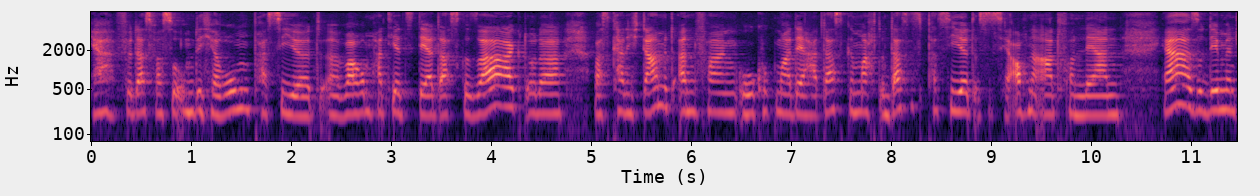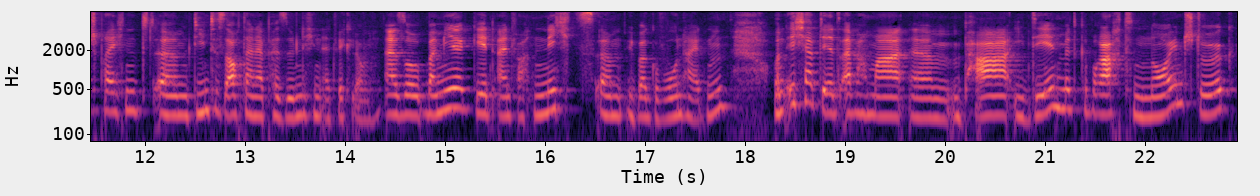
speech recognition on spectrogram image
ja, für das, was so um dich herum passiert. Äh, warum hat jetzt der das gesagt oder was kann ich damit anfangen? Oh, guck mal, der hat das gemacht und das ist passiert. Das ist ja auch eine Art von Lernen. Ja, also dementsprechend ähm, dient es auch deiner persönlichen Entwicklung. Also bei mir geht einfach nichts ähm, über Gewohnheiten. Und ich habe dir jetzt einfach mal ähm, ein paar Ideen mitgebracht, neun Stück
